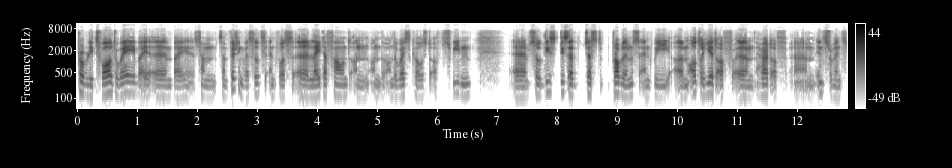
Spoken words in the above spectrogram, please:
probably trawled away by um, by some some fishing vessels and was uh, later found on on the on the west coast of Sweden. Uh, so these these are just problems, and we um, also heard of um, heard of um, instruments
